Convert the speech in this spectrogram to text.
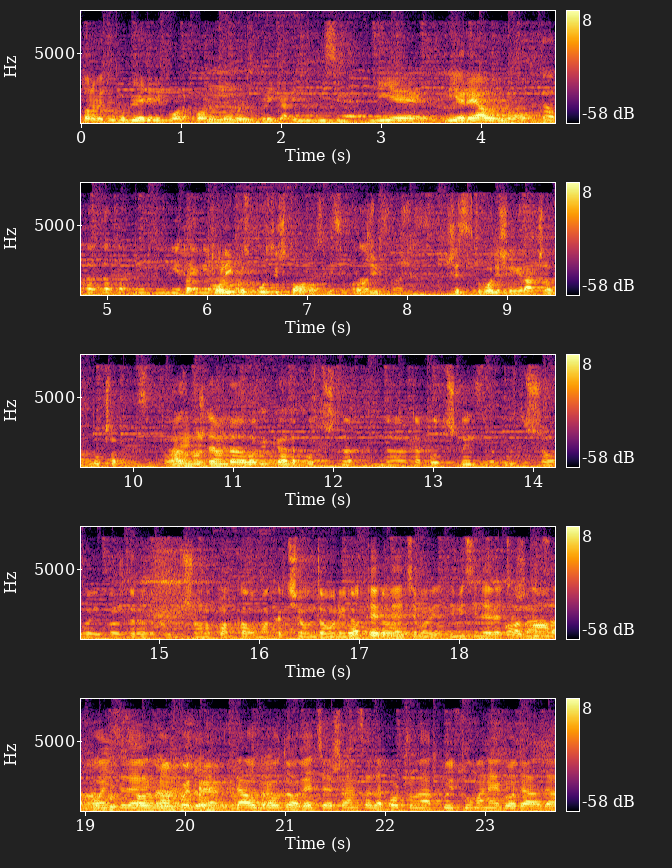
to nam je dugo bio jedini poraz poraz u ovoj izbliga, ali mislim, nije, nije realno da, da, da, da, nije, da, toliko spustiš tonos, mislim, protiv... 60-godišnjeg igrača Lučara, mislim, to Ali, je... možda je onda logika da pustiš, da, da, da pustiš klinca, da pustiš ovaj Baždara, da pustiš ono, pa kao, makar će onda oni to da... Tek da... nećemo vidjeti, mislim da je veća pa, šansa, znam, bojim se da je, Da, je trenutno, da, upravo to, veća je šansa da počnu natko i suma nego da, da,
